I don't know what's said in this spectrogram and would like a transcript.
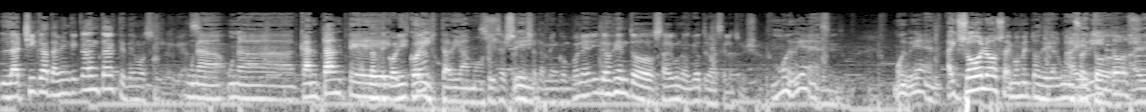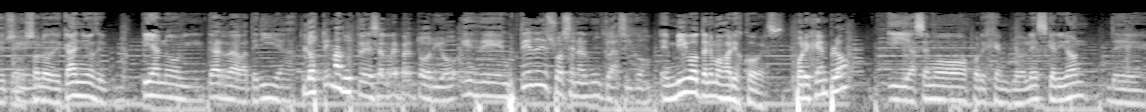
la chica también que canta, que tenemos un- que hace- una, una cantante, cantante corista. digamos. Sí, ella, Sí. ella también compone. Y los vientos, alguno que otro hace lo suyo. Muy bien. Muy bien. Hay solos, hay momentos de algunos Hay de solitos. todo, hay de todo. sí. Solo de caños, de piano, guitarra, batería. todo. Los temas de ustedes, el repertorio, ¿es de ustedes o hacen algún clásico? En vivo tenemos varios covers. Por ejemplo, Y hacemos, por ejemplo, Let's Get It On de,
